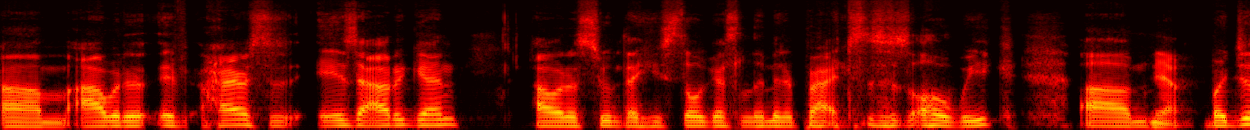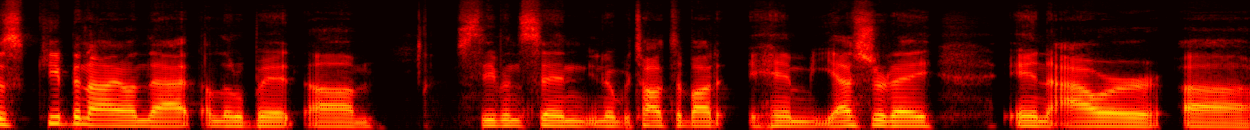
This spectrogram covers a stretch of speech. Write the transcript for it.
Um, I would if Harris is, out again, I would assume that he still gets limited practices all week. Um, yeah, but just keep an eye on that a little bit. Um, Stevenson, you know, we talked about him yesterday in our uh,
